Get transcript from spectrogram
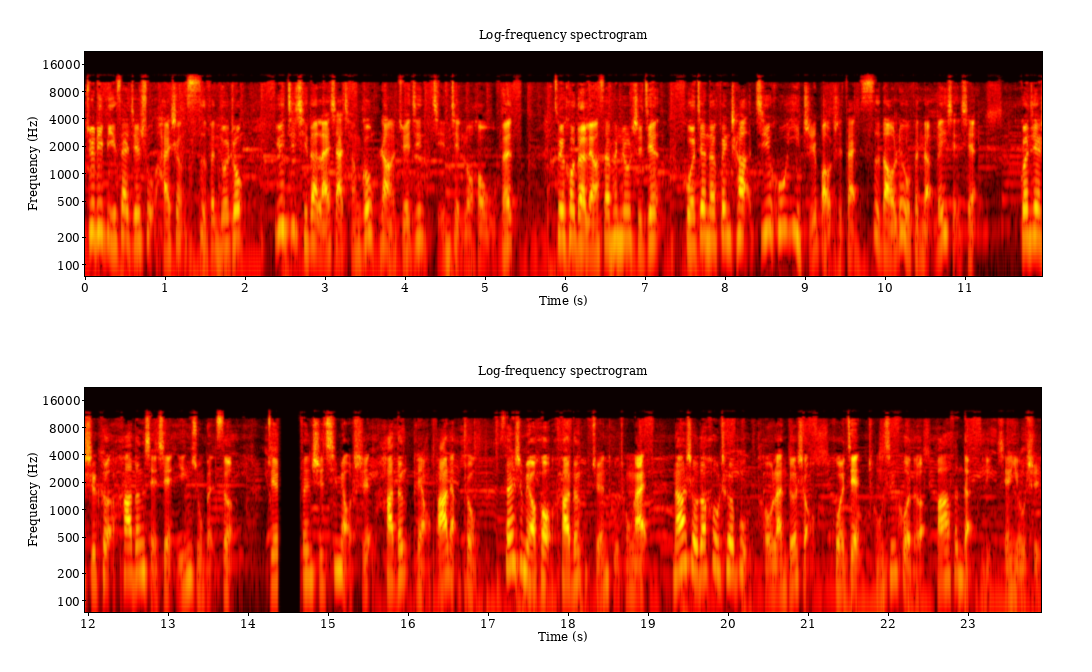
距离比赛结束还剩四分多钟，约基奇的篮下强攻让掘金仅仅落后五分。最后的两三分钟时间，火箭的分差几乎一直保持在四到六分的危险线。关键时刻，哈登显现英雄本色。分十七秒时，哈登两罚两中。三十秒后，哈登卷土重来，拿手的后撤步投篮得手，火箭重新获得八分的领先优势。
